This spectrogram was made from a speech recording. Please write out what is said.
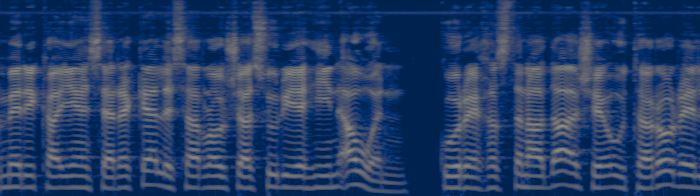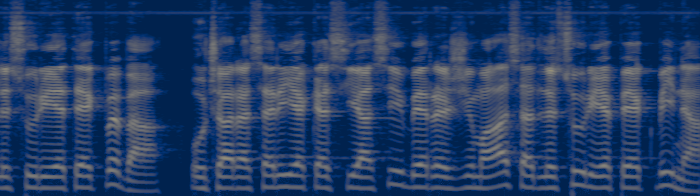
Amerîkayên sereke li ser rewşa Sûriyê hîn ew in ku rêxistina Daişê û terorê li Sûriyê têk bibe. و چارەسەری یەکە سیاسی بێ ڕێژیمە ئاسەد لە سووریە بینە،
